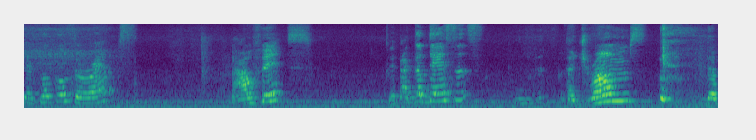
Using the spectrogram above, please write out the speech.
the vocals, the raps, the outfits, the backup dancers. the, the drums, the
